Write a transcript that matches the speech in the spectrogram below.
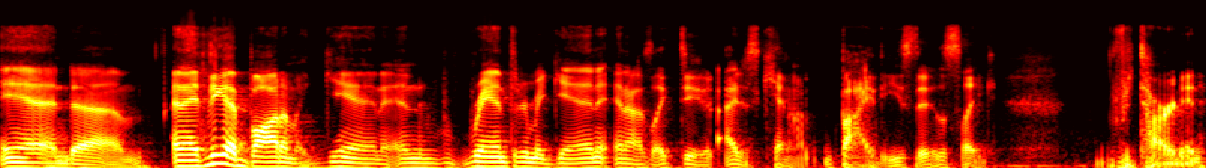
And um, and I think I bought them again and ran through them again. And I was like, dude, I just cannot buy these. They're just like retarded.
